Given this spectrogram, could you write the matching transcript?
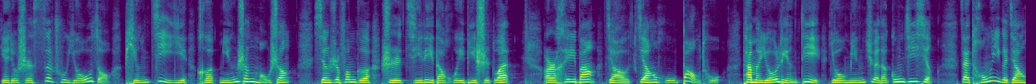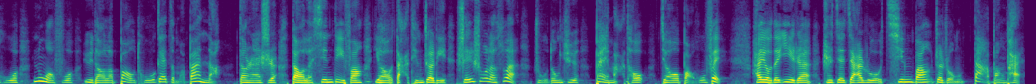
也就是四处游走，凭技艺和名声谋生，行事风格是极力的回避事端；而黑帮叫江湖暴徒，他们有领地，有明确的攻击性。在同一个江湖，懦夫遇到了暴徒该怎么办呢？当然是到了新地方要打听这里谁说了算，主动去拜码头交保护费。还有的艺人直接加入青帮这种大帮派，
